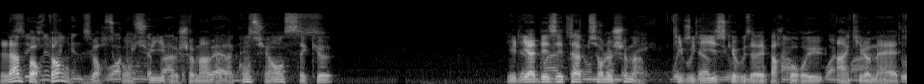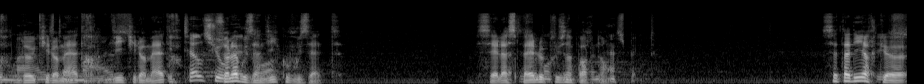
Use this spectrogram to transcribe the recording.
L'important, lorsqu'on suit le chemin de la conscience, c'est que il y a des étapes sur le chemin qui vous disent que vous avez parcouru un kilomètre, deux kilomètres, dix kilomètres, cela vous indique où vous êtes. C'est l'aspect le plus important. C'est-à-dire que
